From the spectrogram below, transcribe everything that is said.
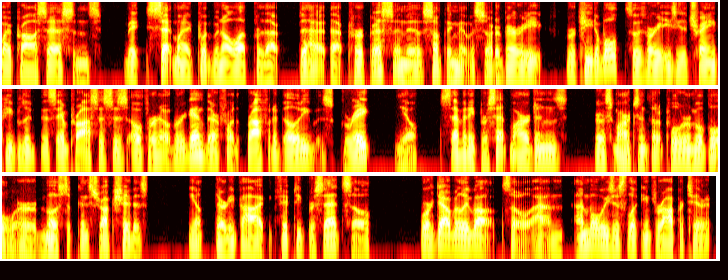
my process and make, set my equipment all up for that, that, that purpose. And it was something that was sort of very repeatable. So it's very easy to train people to do the same processes over and over again. Therefore, the profitability was great. You know, 70% margins, gross margins on a pool removal, where most of construction is, you know, 35, 50%. So worked out really well. So um, I'm always just looking for opportunities.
